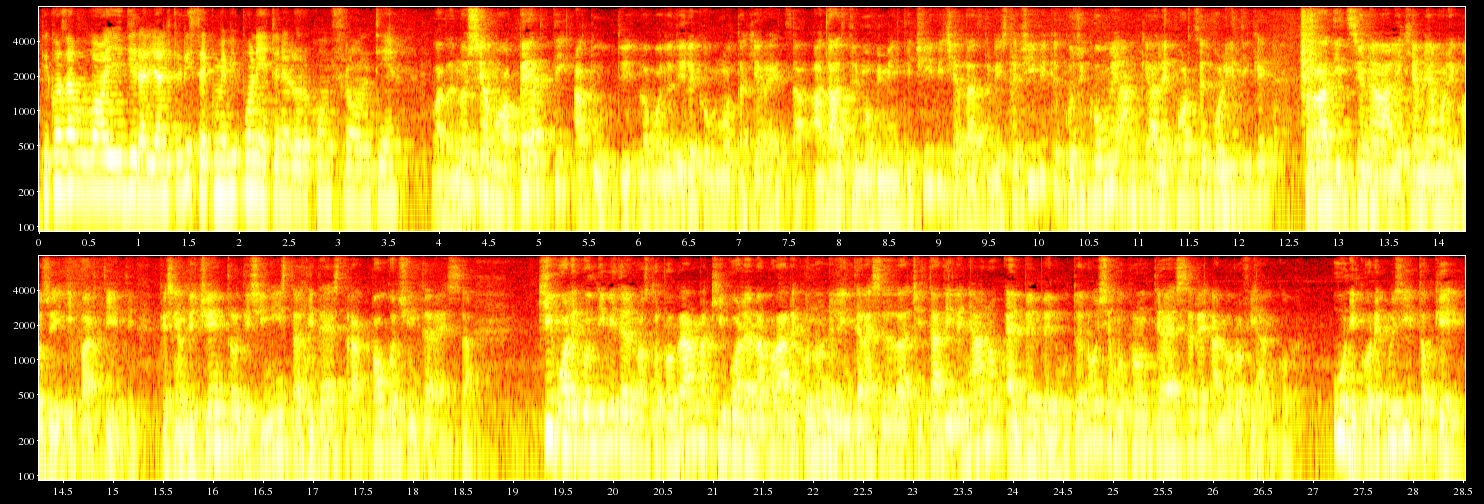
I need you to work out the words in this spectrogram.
Che cosa vuoi dire agli altri liste e come vi ponete nei loro confronti? Guarda, noi siamo aperti a tutti, lo voglio dire con molta chiarezza, ad altri movimenti civici, ad altre liste civiche, così come anche alle forze politiche tradizionali, chiamiamole così, i partiti, che siano di centro, di sinistra, di destra, poco ci interessa chi vuole condividere il nostro programma, chi vuole lavorare con noi nell'interesse della città di Legnano è il benvenuto e noi siamo pronti a essere al loro fianco. Unico requisito che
